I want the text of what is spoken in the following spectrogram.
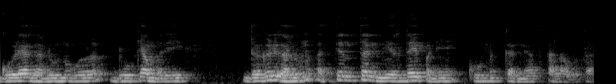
गोळ्या घालून व डोक्यामध्ये दगड घालून अत्यंत निर्दयपणे खून करण्यात आला होता.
